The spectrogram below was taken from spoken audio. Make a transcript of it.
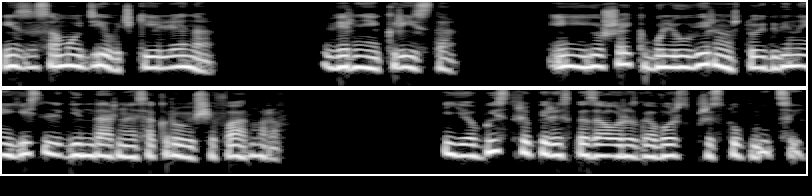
из-за самой девочки Елена, вернее Криста и ее шейка были уверены, что Эдвина и есть легендарное сокровище фармеров. Я быстро пересказал разговор с преступницей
